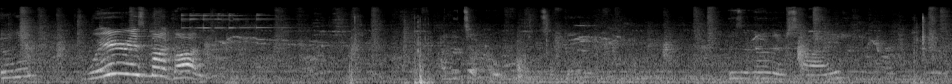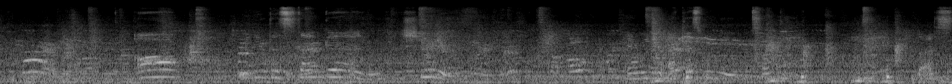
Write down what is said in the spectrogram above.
Where is my body? I need to open something. There's another side. Oh, we need the stun gun. Shoot it. And we I guess we need something. That's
